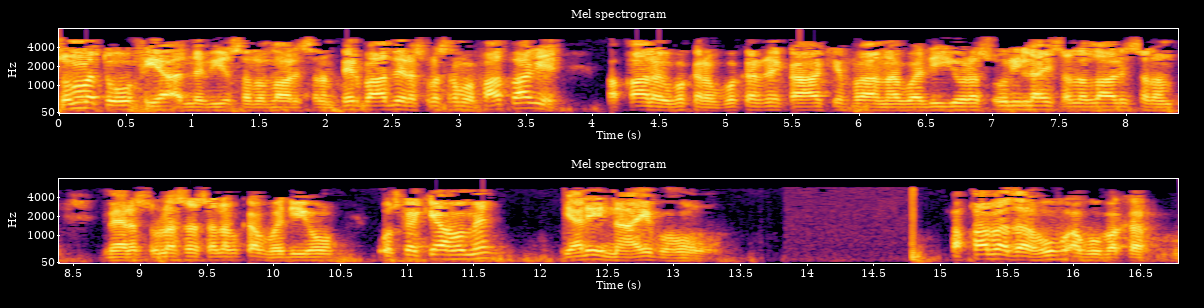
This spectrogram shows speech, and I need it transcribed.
سمت و فیا نبی صلی اللہ علیہ وسلم، پھر بعد میں رسول اللہ علیہ وسلم وفات پا گئے فقال ابو بکر ابو بکر نے کہا کہ فانا ولی رسول اللہ صلی اللہ علیہ وسلم، میں رسول اللہ صلی اللہ علیہ وسلم کا ولی ہوں۔ اس کا کیا ہوں میں؟ یعنی نائب ہوں۔ فقبضہ ابو بکر۔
